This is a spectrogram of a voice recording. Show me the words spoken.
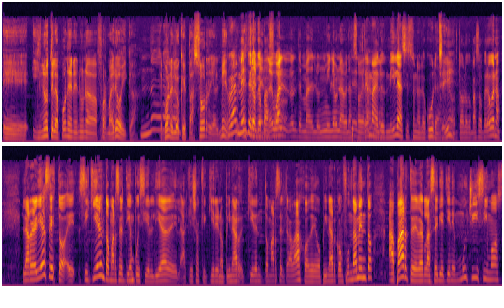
eh, y no te la ponen en una forma heroica. No, te ponen no. lo que pasó realmente. Realmente Es lo que pasó. Igual el tema de Ludmila, un abrazo El tema de. Ludmila sí es una locura, Sí. lo- todo lo que pasó. Pero bueno, la realidad es esto: eh, si quieren tomarse el tiempo y si el día de aquellos que quieren opinar, quieren tomarse el trabajo de opinar con fundamento, aparte de ver la serie, tiene muchísimos.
